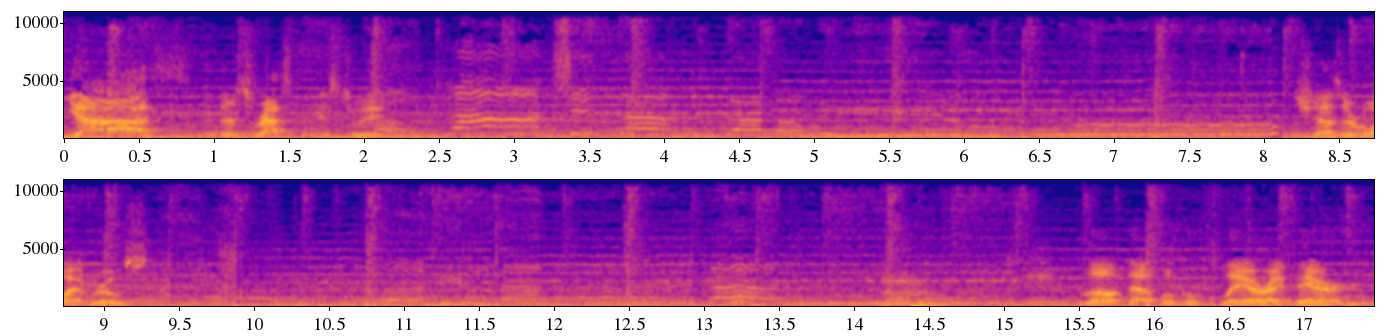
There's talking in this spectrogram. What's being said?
Yes! There's raspiness to it. She has her white rose. Hmm. Love that vocal flair right there.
